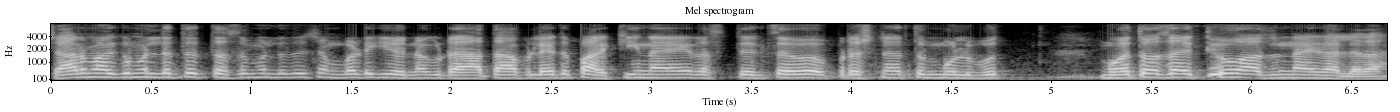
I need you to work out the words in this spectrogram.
चार मार्ग म्हणलं तर तसं म्हणलं तर शंभर टक्के योजना कुठं? आता आपल्या इथं पार्किंग नाही रस्त्यांचा प्रश्न तर मूलभूत महत्त्वाचा आहे तो अजून नाही झालेला.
